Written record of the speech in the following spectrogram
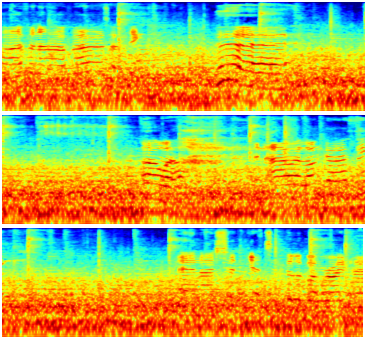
five and a half hours, I think. oh well, an hour longer, I think. And I should get to Billabong Roadhouse.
